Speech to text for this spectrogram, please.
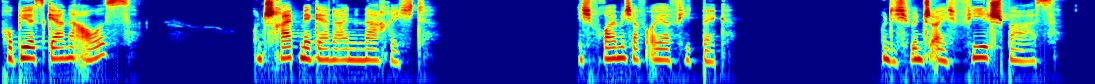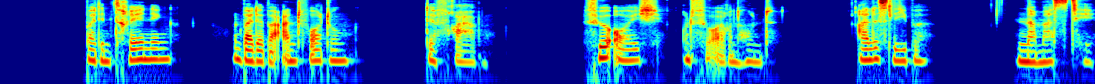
Probier es gerne aus und schreib mir gerne eine Nachricht. Ich freue mich auf euer Feedback und ich wünsche euch viel Spaß bei dem Training und bei der Beantwortung der Fragen. Für euch und für euren Hund. Alles Liebe. Namaste.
